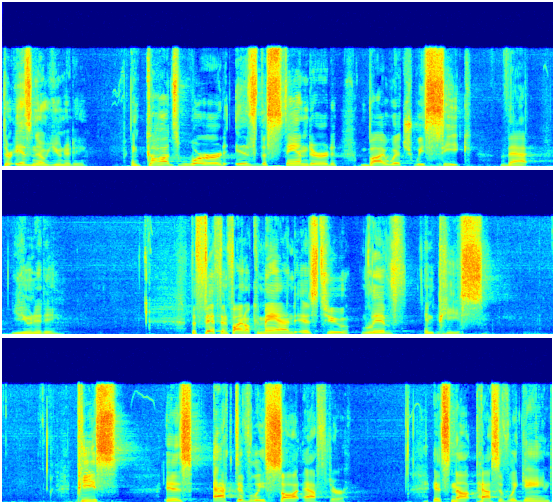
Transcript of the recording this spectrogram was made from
there is no unity. And God's word is the standard by which we seek that unity. The fifth and final command is to live in peace. Peace is actively sought after, it's not passively gained.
